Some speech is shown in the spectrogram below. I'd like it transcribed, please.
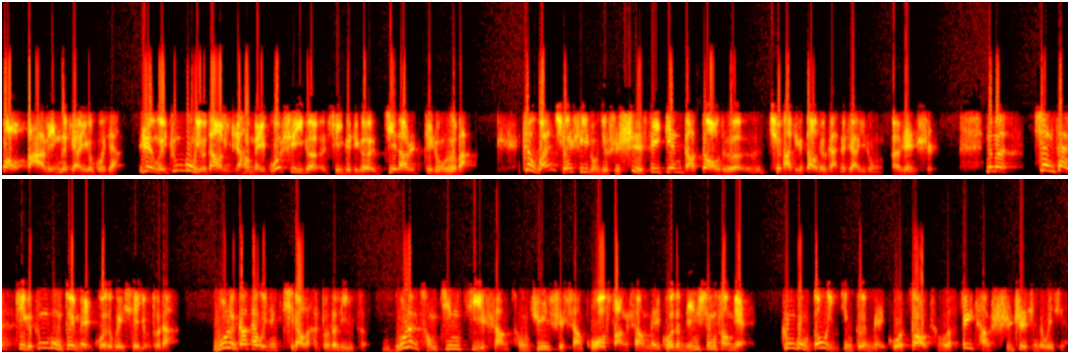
暴霸凌的这样一个国家，认为中共有道理，然后美国是一个是一个这个接到这种恶霸。这完全是一种就是是非颠倒、道德缺乏这个道德感的这样一种呃认识。那么现在这个中共对美国的威胁有多大？无论刚才我已经提到了很多的例子，无论从经济上、从军事上、国防上、美国的民生方面，中共都已经对美国造成了非常实质性的威胁。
